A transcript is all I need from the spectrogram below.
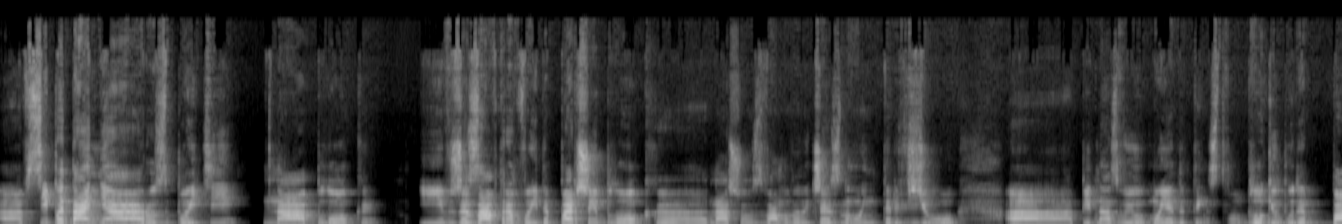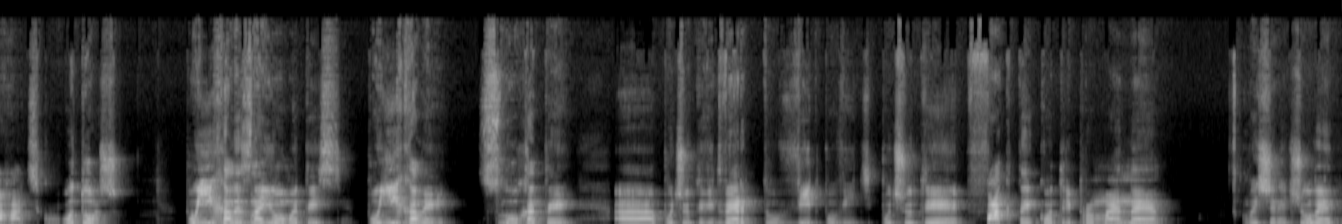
е, всі питання розбиті на блоки. І вже завтра вийде перший блок е, нашого з вами величезного інтерв'ю під назвою Моє дитинство. Блоків буде багацько. Отож, поїхали знайомитись, поїхали слухати, почути відверту відповідь, почути факти, котрі про мене ви ще не чули.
